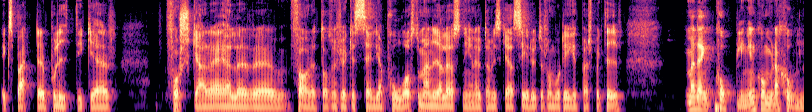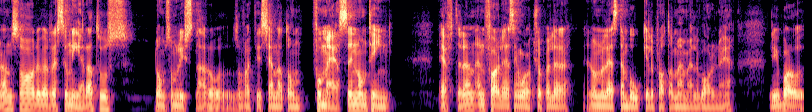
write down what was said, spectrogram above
experter, politiker, forskare eller eh, företag som försöker sälja på oss de här nya lösningarna utan vi ska se det utifrån vårt eget perspektiv. Med den kopplingen, kombinationen, så har det väl resonerat hos de som lyssnar och som faktiskt känner att de får med sig någonting efter en, en föreläsning, workshop eller om de har läst en bok eller pratat med mig eller vad det nu är. Det är ju bara att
